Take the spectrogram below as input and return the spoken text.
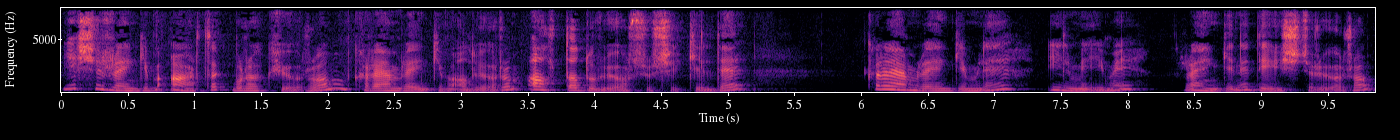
Yeşil rengimi artık bırakıyorum. Krem rengimi alıyorum. Altta duruyor şu şekilde. Krem rengimle ilmeğimi rengini değiştiriyorum.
